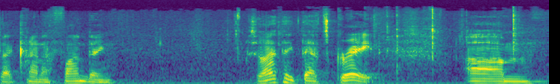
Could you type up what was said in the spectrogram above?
that kind of funding. So I think that's great. Um,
